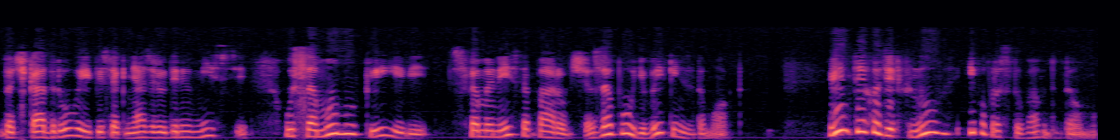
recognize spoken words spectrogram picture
дочка другої після князя людини в місті, у самому Києві, схаменися, парубче, забудь, викинь з думок. Він тихо зітхнув і попростував додому.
